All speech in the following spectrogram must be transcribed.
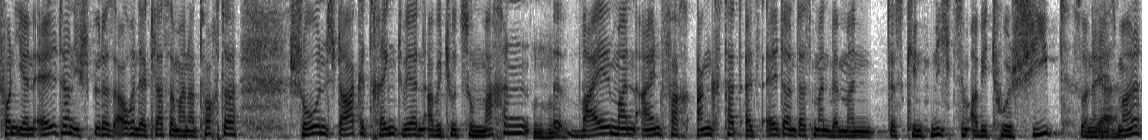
von ihren Eltern, ich spüre das auch in der Klasse meiner Tochter, schon stark gedrängt werden, Abitur zu machen, äh, weil man einfach Angst hat als Eltern, dass man, wenn man das Kind nicht zum Abitur schiebt, sondern Ja. jetzt mal,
